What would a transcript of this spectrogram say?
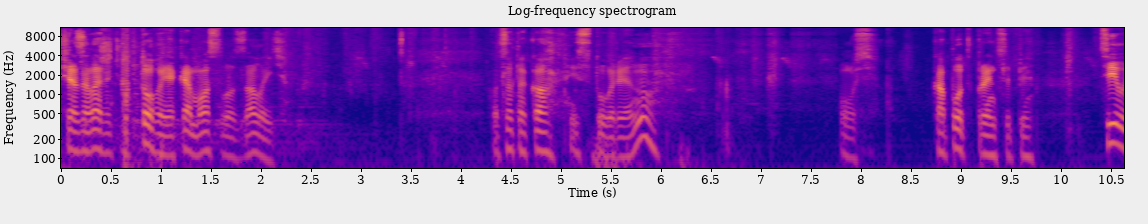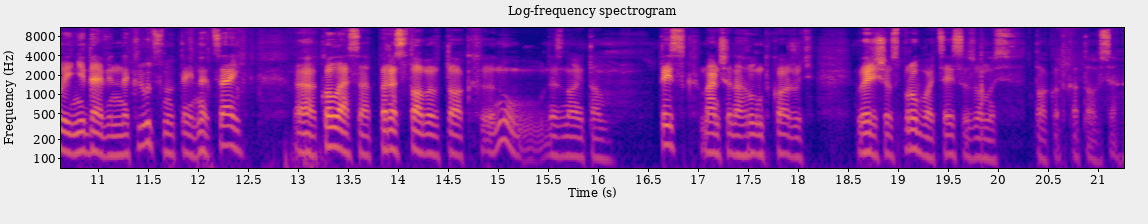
Ще залежить від того, яке масло залить. Оце така історія. Ну, ось. Капот, в принципі, цілий, ніде він не клюцнутий, не цей. Е, Колеса переставив так, е, ну, не знаю, там тиск, менше на ґрунт кажуть. Вирішив спробувати цей сезон ось так от катався.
